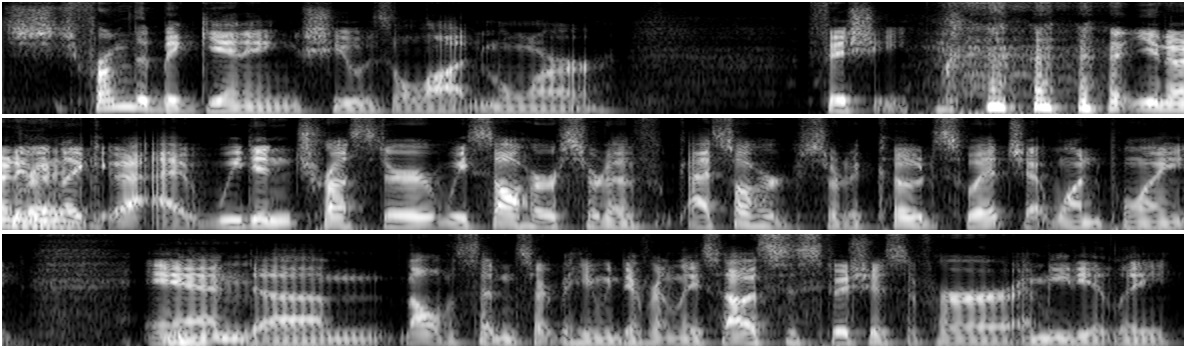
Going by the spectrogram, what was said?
she, from the beginning. She was a lot more fishy. you know what I mean? Like I, we didn't trust her. We saw her sort of. I saw her sort of code switch at one point, and um, all of a sudden start behaving differently. So I was suspicious of her immediately.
